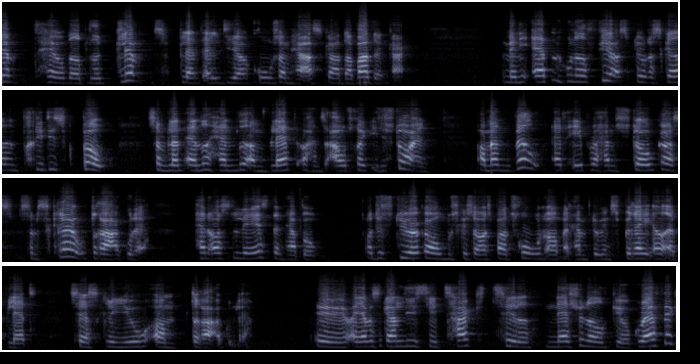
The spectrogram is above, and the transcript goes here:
nemt have været blevet glemt blandt alle de her grusomme herskere, der var dengang. Men i 1880 blev der skrevet en britisk bog, som blandt andet handlede om Vlad og hans aftryk i historien. Og man ved, at Abraham Stokers, som skrev Dracula, han også læste den her bog. Og det styrker jo måske så også bare troen om, at han blev inspireret af Vlad til at skrive om Dracula. Øh, og jeg vil så gerne lige sige tak til National Geographic,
